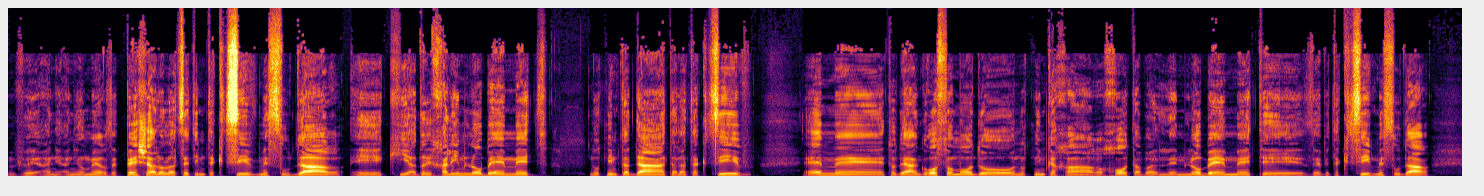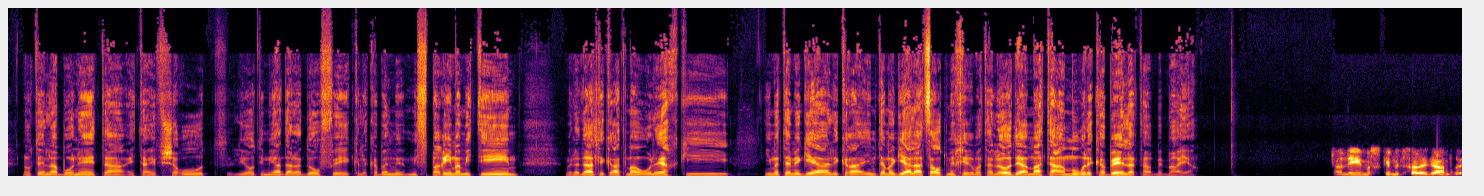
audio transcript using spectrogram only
ואני אומר, זה פשע לא לצאת עם תקציב מסודר, אה, כי אדריכלים לא באמת נותנים את הדעת על התקציב. הם, אה, אתה יודע, גרוסו מודו נותנים ככה הערכות, אבל הם לא באמת, אה, זה בתקציב מסודר נותן לבונה את, ה, את האפשרות להיות עם יד על הדופק, לקבל מספרים אמיתיים ולדעת לקראת מה הוא הולך, כי אם אתה מגיע, לקרא, אם אתה מגיע להצעות מחיר ואתה לא יודע מה אתה אמור לקבל, אתה בבעיה. אני מסכים איתך לגמרי.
